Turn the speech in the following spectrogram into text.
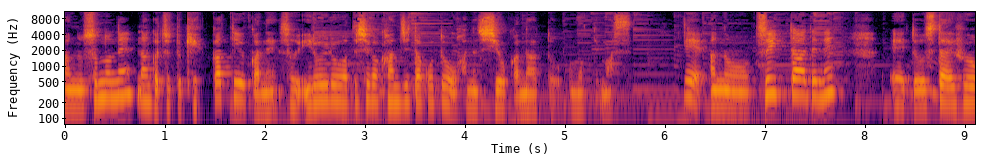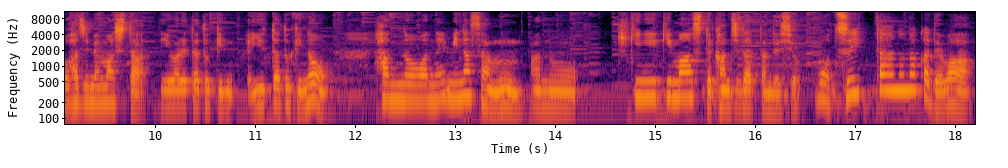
あのそのねなんかちょっと結果っていうかねそういろいろ私が感じたことをお話ししようかなと思ってます。であのツイッターでね、えーと、スタイフを始めましたって言われた時言った時の反応はね皆さんあの聞きに行きますって感じだったんですよ。もうツイッターの中では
